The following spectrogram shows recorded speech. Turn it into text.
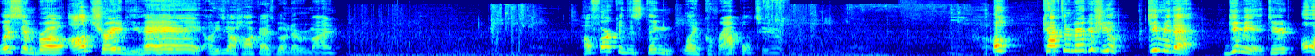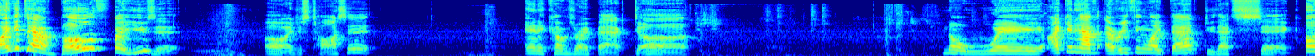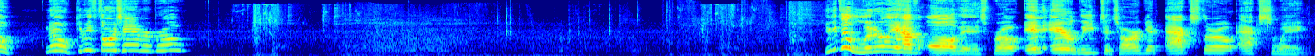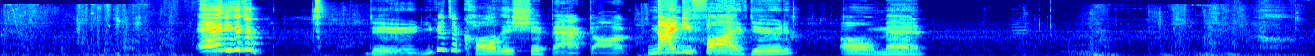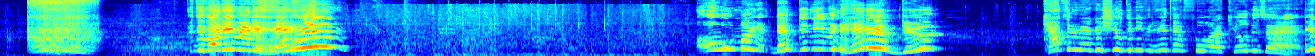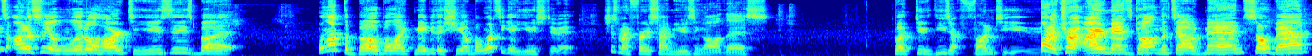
Listen, bro, I'll trade you. Hey, hey, hey. Oh, he's got Hawkeye's bow. Never mind. How far can this thing, like, grapple to? Oh! Captain America shield! Give me that! Give me it, dude. Oh, I get to have both? I use it. Oh, I just toss it? And it comes right back. Duh. No way. I can have everything like that? Dude, that's sick. Oh, no. Give me Thor's hammer, bro. Can literally have all this, bro. In air leap to target, axe throw, axe swing. And you get to... Dude, you get to call this shit back, dog. 95, dude. Oh, man. Did that even hit him? Oh my god, that didn't even hit him, dude. Captain America's shield didn't even hit that fool I killed his ass. It's honestly a little hard to use these, but... Well, not the bow, but like maybe the shield, but once you get used to it. It's just my first time using all this. But dude, these are fun to use. I want to try Iron Man's gauntlets out, man. So bad.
